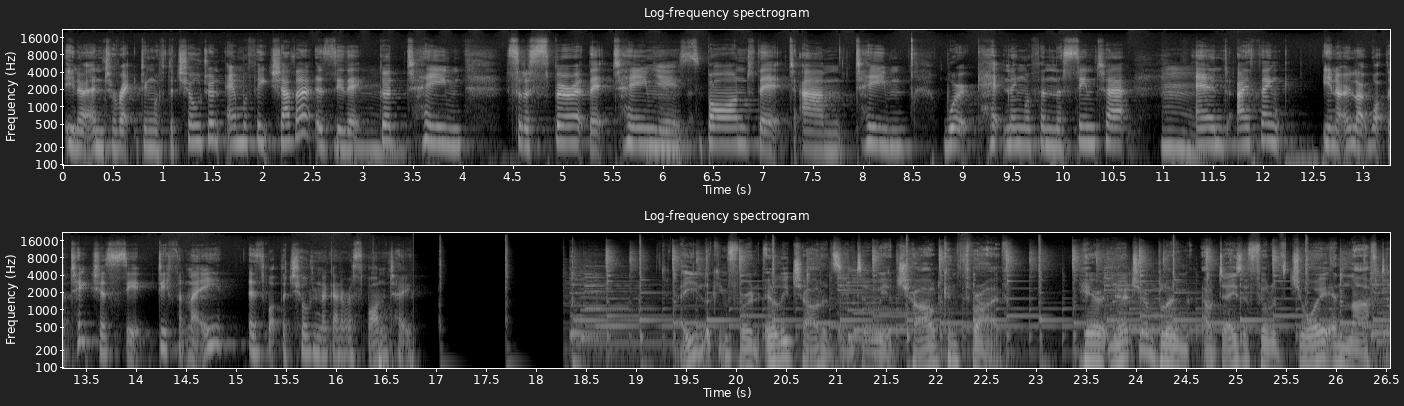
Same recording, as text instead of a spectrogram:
you know interacting with the children and with each other? Is there that good team sort of spirit, that team Yes. bond, that um, team work happening within the centre? And I think you know like what the teachers said definitely is what the children are going to respond to. Are you looking for an early childhood centre where your child can thrive? Here at Nurture and Bloom, our days are filled with joy and laughter.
